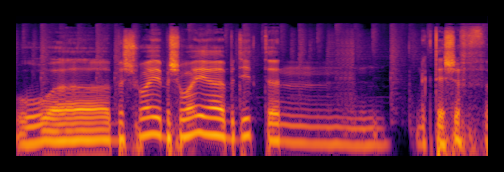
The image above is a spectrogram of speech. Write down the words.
وبشوية بشوية بديت نكتشف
